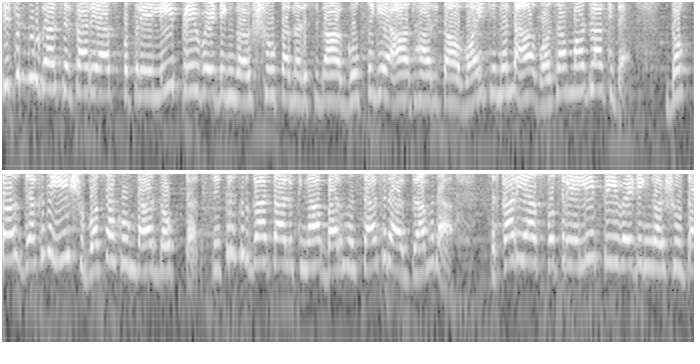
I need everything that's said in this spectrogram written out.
ಚಿತ್ರದುರ್ಗ ಸರ್ಕಾರಿ ಆಸ್ಪತ್ರೆಯಲ್ಲಿ ಪ್ರೀ ವೆಡ್ಡಿಂಗ್ ಶೂಟ್ ನಡೆಸಿದ ಗುತ್ತಿಗೆ ಆಧಾರಿತ ವೈದ್ಯನನ್ನ ವಜಾ ಮಾಡಲಾಗಿದೆ. ಡಾಕ್ಟರ್ ಜಗದೀಶ್ ವಜಾಗೊಂಡ ಡಾಕ್ಟರ್ ಚಿತ್ರದುರ್ಗ ತಾಲೂಕಿನ ಬರ್ಮಸಾಗರ ಗ್ರಾಮದ ಸರ್ಕಾರಿ ಆಸ್ಪತ್ರೆಯಲ್ಲಿ ಪ್ರೀ ವೆಡ್ಡಿಂಗ್ ಶೂಟ್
